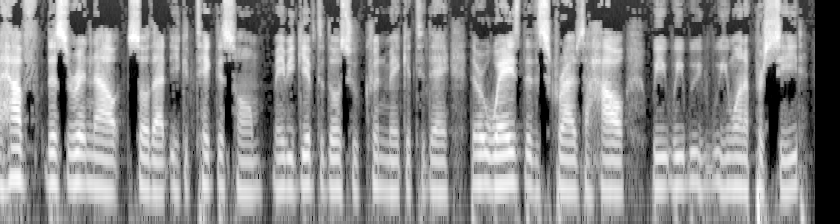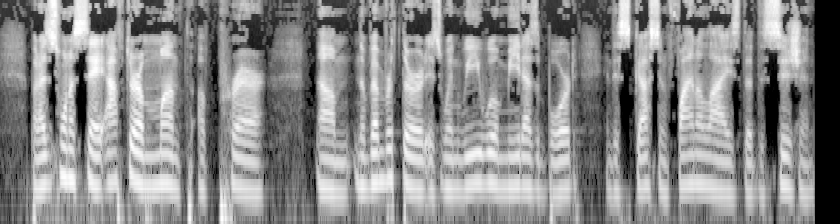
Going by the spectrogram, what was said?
I have this written out so that you could take this home, maybe give to those who couldn't make it today. There are ways that describes how we, we, we, we want to proceed. But I just want to say, after a month of prayer, um, November 3rd is when we will meet as a board and discuss and finalize the decision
